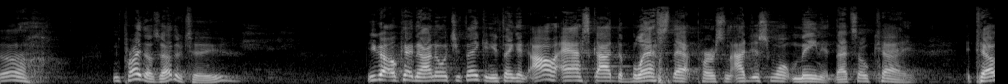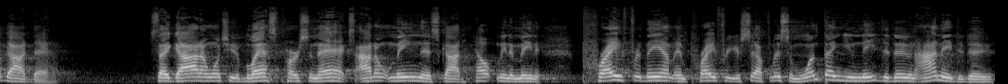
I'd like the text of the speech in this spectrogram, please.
Ugh. And pray those other two. You go, okay, now I know what you're thinking. You're thinking, I'll ask God to bless that person. I just won't mean it. That's okay. Tell God that. Say, God, I want you to bless person X. I don't mean this. God, help me to mean it. Pray for them and pray for yourself. Listen, one thing you need to do and I need to do,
